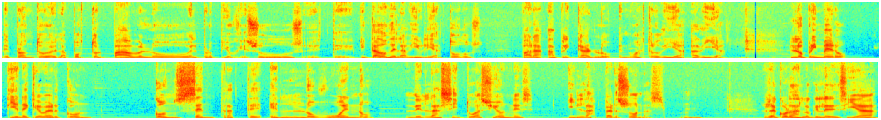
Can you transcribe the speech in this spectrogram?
de pronto el apóstol Pablo, el propio Jesús, este, quitados de la Biblia todos, para aplicarlo en nuestro día a día. Lo primero tiene que ver con concéntrate en lo bueno de las situaciones y las personas. ¿Recordás lo que le decía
